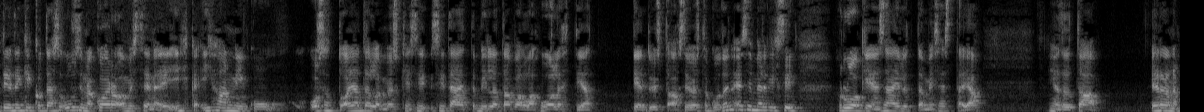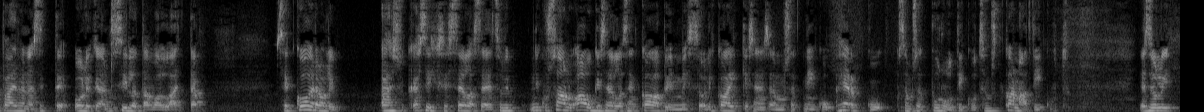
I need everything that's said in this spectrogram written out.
tietenkin kun tässä uusina koiraomistajina ei ehkä ihan niin kuin osattu ajatella myöskin sitä, että millä tavalla huolehtia tietyistä asioista, kuten esimerkiksi ruokien säilyttämisestä. Ja, ja tota, eräänä päivänä sitten oli käynyt sillä tavalla, että se koira oli päässyt käsiksi sellaiseen, että se oli niin kuin saanut auki sellaisen kaapin, missä oli kaikki sen semmoiset niin herkku, semmoiset purutikut, semmoiset kanatikut. Ja se oli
